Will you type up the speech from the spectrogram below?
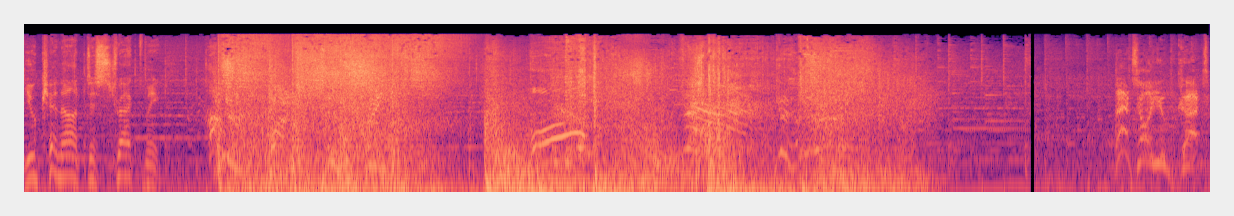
You cannot distract me. That's all you got!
